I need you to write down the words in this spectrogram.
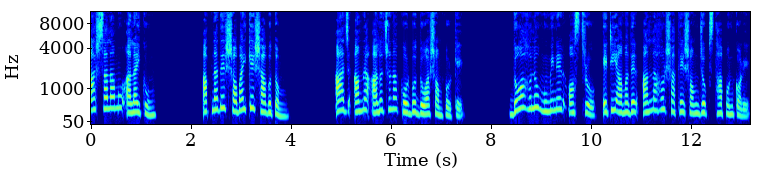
আসসালামু আলাইকুম। আপনাদের সবাইকে স্বাগতম। আজ আমরা আলোচনা করব দোয়া সম্পর্কে। দোয়া হল মুমিনের অস্ত্র, এটি আমাদের আল্লাহর সাথে সংযোগ স্থাপন করে।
